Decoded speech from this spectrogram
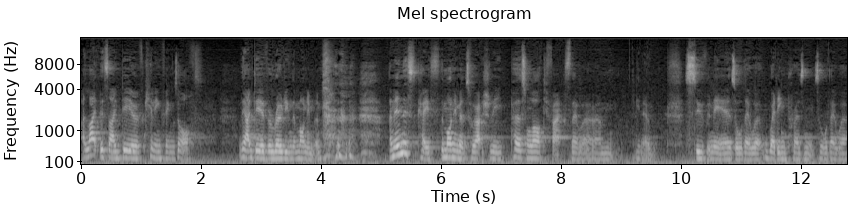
I like this idea of killing things off, the idea of eroding the monument. And in this case, the monuments were actually personal artifacts. They were, um, you know, souvenirs, or they were wedding presents, or they were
